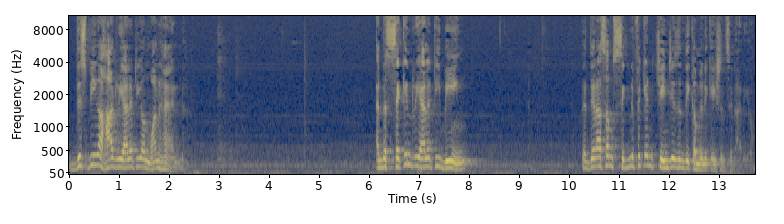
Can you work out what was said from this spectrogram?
This being a hard reality on one hand, and the second reality being that there are some significant changes in the communication scenario.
